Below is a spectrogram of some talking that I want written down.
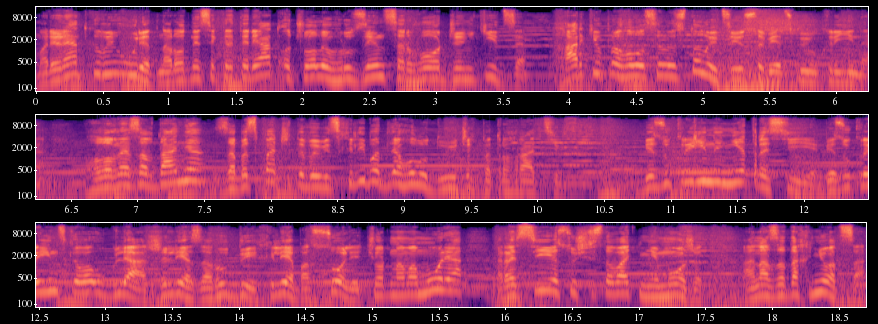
Маріонетковий уряд, народний секретаріат очолив грузин Серго Дженькідзе. Харків проголосили столицею совєтської України. Головне завдання забезпечити вивіз хліба для голодуючих петроградців. Без Украины нет России. Без украинского угля, железа, руды, хлеба, соли, Черного моря Россия существовать не может. Она задохнется,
